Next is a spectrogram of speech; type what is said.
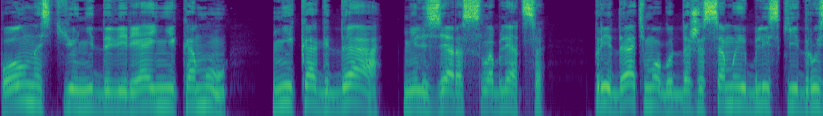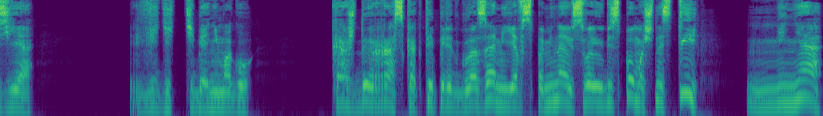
полностью не доверяй никому. Никогда нельзя расслабляться. Предать могут даже самые близкие друзья. Видеть тебя не могу. Каждый раз, как ты перед глазами, я вспоминаю свою беспомощность. Ты меня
